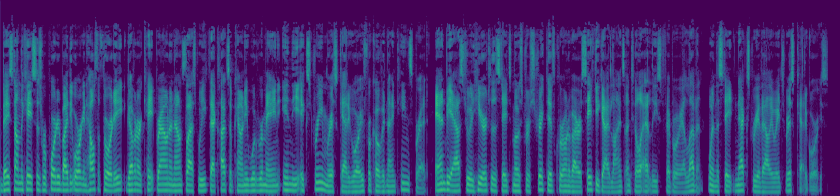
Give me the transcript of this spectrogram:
Based on the cases reported by the Oregon Health Authority, Governor Kate Brown announced last week that Clatsop County would remain in the extreme risk category for COVID 19 spread and be asked to adhere to the state's most restrictive coronavirus safety guidelines until at least February 11, when the state next reevaluates risk categories.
